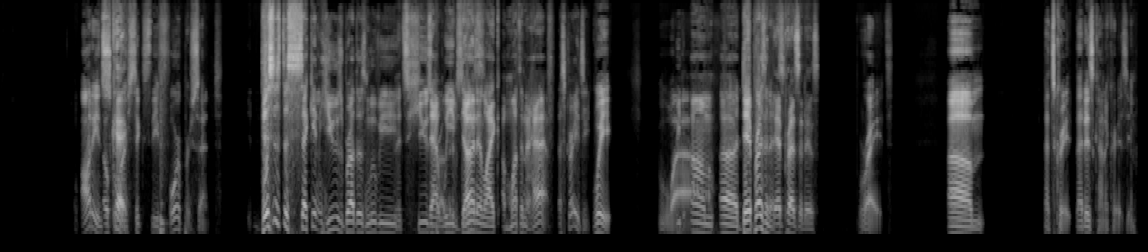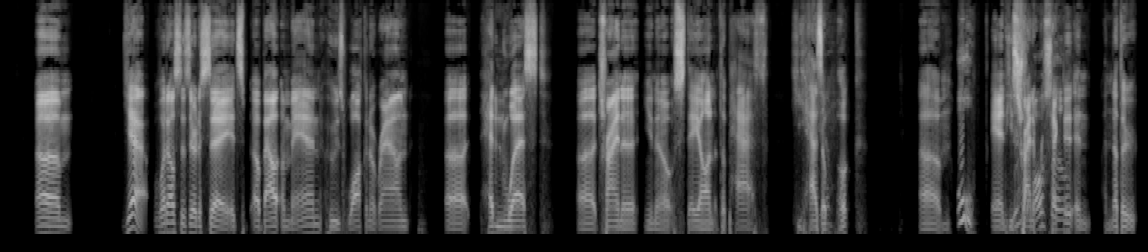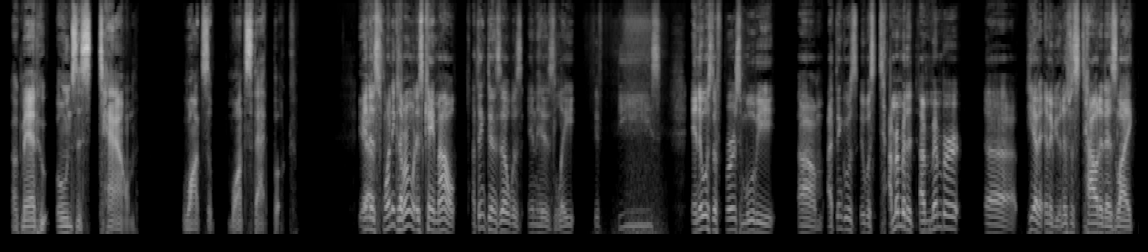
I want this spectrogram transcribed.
Audience Okay. score, sixty-four percent. This is the second Hughes Brothers movie It's Hughes that Brothers, we've done yes. in like a month and a half. That's crazy. Wait. We- Wow. Um, uh, Dead Presidents. dead presidents. Right. Um, that's great. That is kind of crazy. Um, yeah. What else is there to say? It's about a man who's walking around, uh, heading west, uh, trying to you know stay on the path. He has a book, um, Ooh, and he's trying to protect it. And another a man who owns this town wants a, wants that book. Yeah. And it's funny because I remember when this came out, I think Denzel was in his late fifties, and it was the first movie. Um, I think it was it was. I remember the, I remember uh he had an interview, and this was touted as like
